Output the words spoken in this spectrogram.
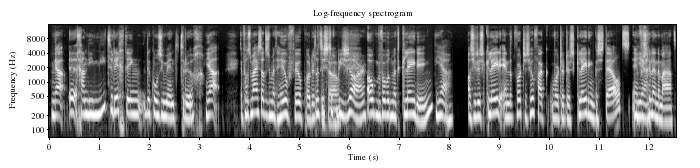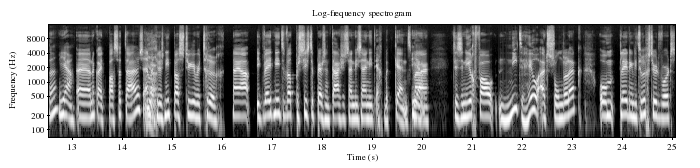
Ja, eh, gaan die niet richting de consument terug. ja. En volgens mij is dat dus met heel veel producten Dat is zo. toch bizar? Ook bijvoorbeeld met kleding. Ja, Als je dus kleding... En dat wordt dus heel vaak... Wordt er dus kleding besteld in Ja. verschillende maten. ja. Eh, dan kan je het passen thuis. En Ja. wat je dus niet past, stuur je weer terug. Nou ja, ik weet niet wat precies de percentages zijn. Die zijn niet echt bekend. Ja. Maar het is in ieder geval niet heel uitzonderlijk... om kleding die teruggestuurd wordt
